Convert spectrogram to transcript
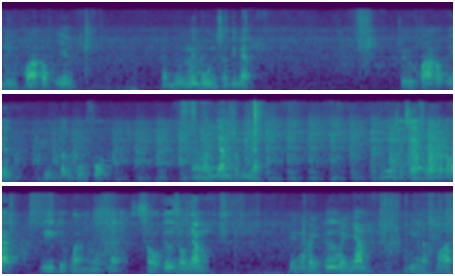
đến khóa cọc yên là 44 cm từ khóa cọc yên đến tâm cổ phốt là 55 cm thì chiếc xe phù hợp cho các bác, đi từ khoảng 1 m 64 65 đến 74 75 đi là phù hợp.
